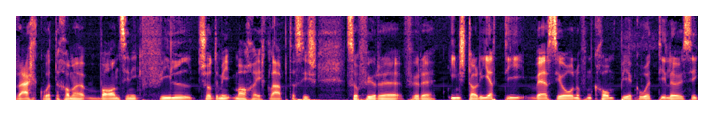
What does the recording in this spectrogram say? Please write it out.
recht gut. Da kann man wahnsinnig viel schon damit machen. Ich glaube, das ist so für eine, für eine installierte Version auf dem Compi eine gute Lösung.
